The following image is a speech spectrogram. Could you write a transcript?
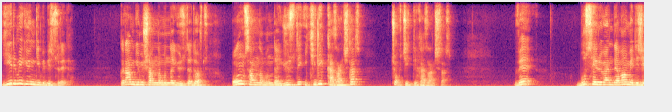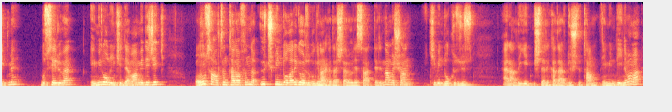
20 gün gibi bir sürede gram gümüş anlamında %4, ons anlamında %2'lik kazançlar çok ciddi kazançlar. Ve bu serüven devam edecek mi? Bu serüven emin olun ki devam edecek. Ons altın tarafında 3000 doları gördü bugün arkadaşlar öyle saatlerinde ama şu an 2900 herhalde 70'lere kadar düştü tam emin değilim ama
